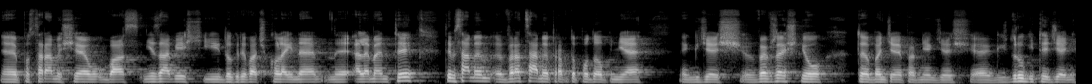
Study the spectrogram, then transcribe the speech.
E, postaramy się Was nie zawieść i dogrywać kolejne elementy. Tym samym wracamy prawdopodobnie gdzieś we wrześniu. To będzie pewnie gdzieś, gdzieś drugi tydzień,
